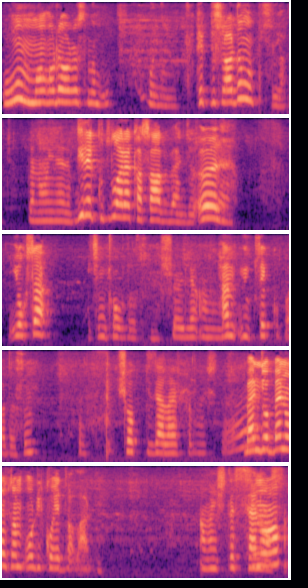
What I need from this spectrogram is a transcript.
Oğlum mağara arasında mı oynanıyor? Hep dışarıda mı pusu yapacak? Ben oynarım. Direkt kutulara kas abi bence. Öyle. Yoksa için çok zor senin. Şöyle alayım. Hem yüksek kupadasın. Çok güzel arkadaşlar. Bence ben olsam o Rico'ya dalardım. Ama işte sen Şunu olsan.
